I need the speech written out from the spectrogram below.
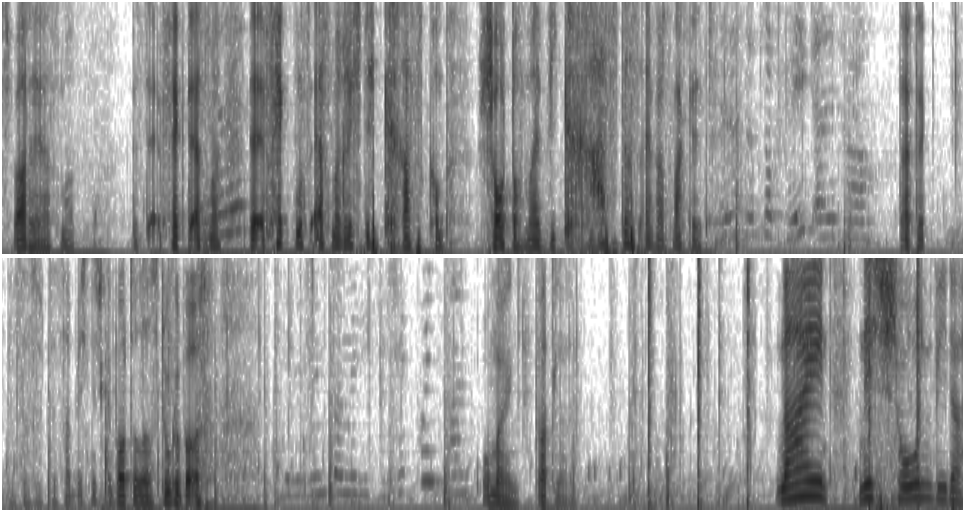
Ich warte erstmal. Bis der Effekt erstmal. Der Effekt muss erstmal richtig krass kommen. Schaut doch mal, wie krass das einfach wackelt. Das ist doch fake, Alter. Da, da, das das, das habe ich nicht gebaut, das hast du gebaut. An. Oh mein Gott, Leute. Nein, nicht schon wieder.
